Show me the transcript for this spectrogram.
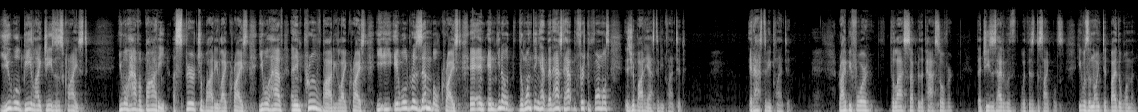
You will be like Jesus Christ. You will have a body, a spiritual body like Christ. You will have an improved body like Christ. It will resemble Christ. And, and, and, you know, the one thing that has to happen first and foremost is your body has to be planted. It has to be planted right before the Last Supper, the Passover that Jesus had with, with his disciples. He was anointed by the woman,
